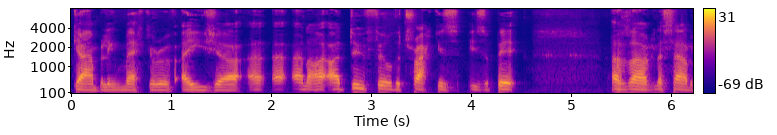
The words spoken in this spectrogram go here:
gambling mecca of Asia, uh, and I, I do feel the track is is a bit. As I'm going to sound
